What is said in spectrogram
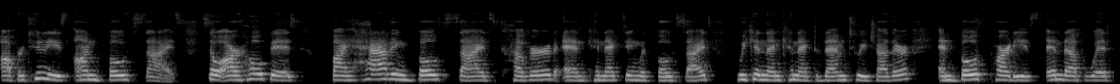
opportunities on both sides. So our hope is by having both sides covered and connecting with both sides, we can then connect them to each other and both parties end up with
